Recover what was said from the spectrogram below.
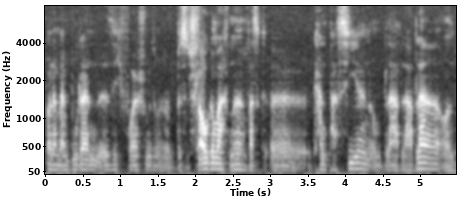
und dann mein Bruder äh, sich vorher schon so ein bisschen schlau gemacht, ne? was äh, kann passieren und bla bla bla. Und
